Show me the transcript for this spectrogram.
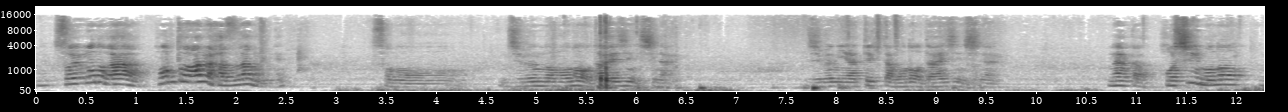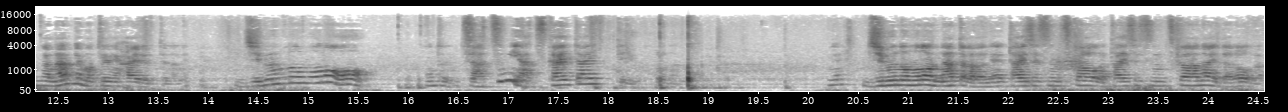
ねそういうものが本当はあるはずなのにね。その自分のものを大事にしない。自分にやってきたものを大事にしない。なんか欲しいものが何でも手に入るっていうのはね自分のものを本当に雑に扱いたいっていう心なんですね、自分のものになったからね大切に使おうが大切に使わないだろうが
